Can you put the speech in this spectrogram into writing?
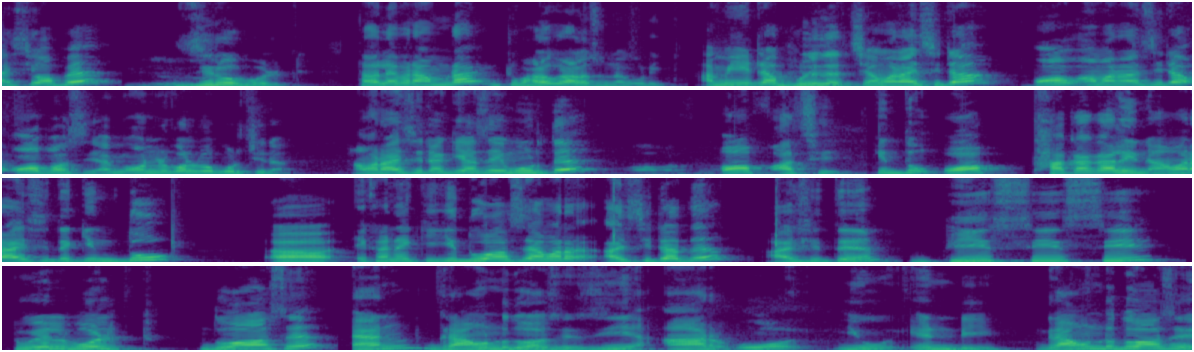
আইসি অফে জিরো ভোল্ট তাহলে এবার আমরা একটু ভালো করে আলোচনা করি। আমি এটা ভুলে যাচ্ছি। আমার আইসিটা অফ আমার আইসিটা অফ আছে। আমি অনের গল্প করছি না। আমার আইসিটা কি আছে এই মুহূর্তে? অফ আছে। কিন্তু অফ থাকাকালীন আমার আইসিতে কিন্তু এখানে কি কি দেওয়া আছে আমার আইসিটাতে আইসিতে ভিসিসি টুয়েলভ ভোল্ট দেওয়া আছে অ্যান্ড গ্রাউন্ড দেওয়া আছে। G R O U N D ground দেওয়া আছে।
